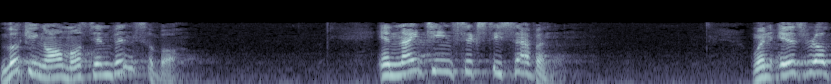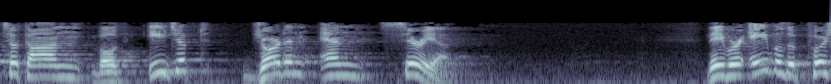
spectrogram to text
looking almost invincible. In 1967, when Israel took on both Egypt, Jordan, and Syria, they were able to push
